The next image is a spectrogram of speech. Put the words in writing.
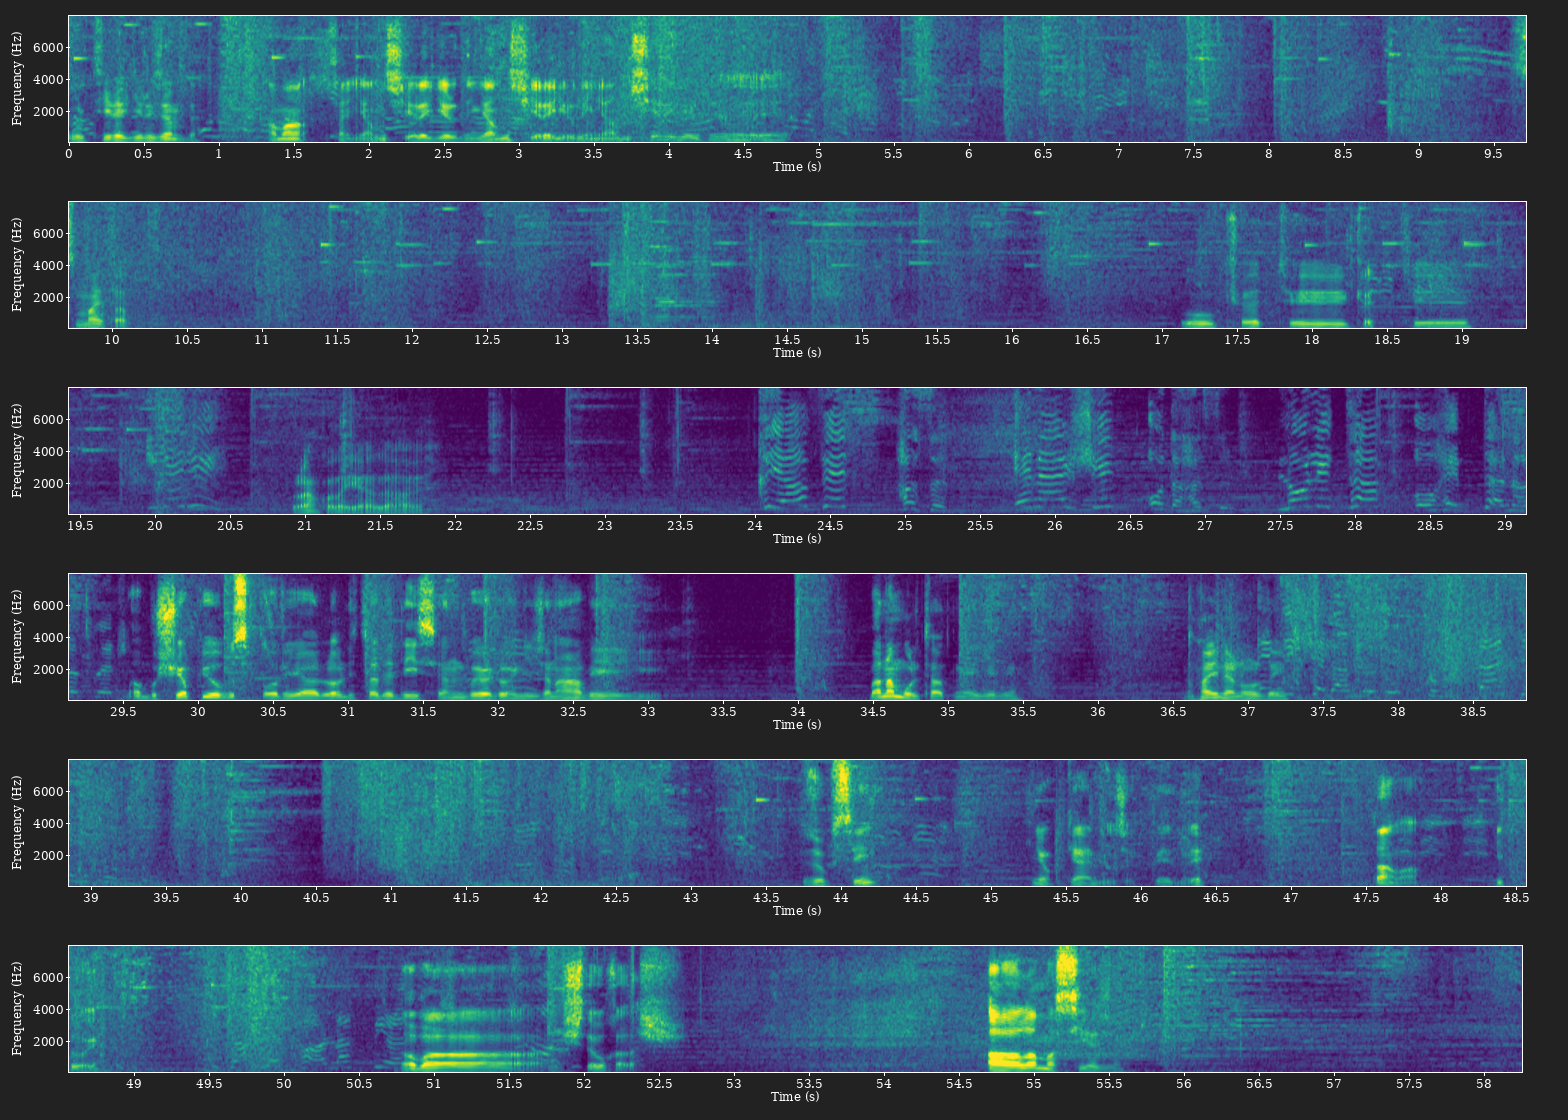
Ultiyle gireceğim de. Ama sen yanlış yere girdin. Yanlış yere girdin. Yanlış yere girdin. Smite up. Bu kötü kötü. Franco da geldi abi. Hazır. Yapıyor bu sporu ya. Lolita dediysen böyle oynayacaksın abi. Bana mı ulti atmaya geliyor? Aynen oradayım. Zuxi. Yok gelmeyecek belli. Tamam. Bitti oyun. Oba işte bu kadar. Ağlama Siyacım.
